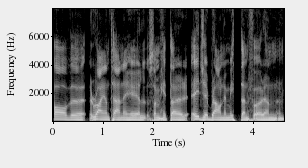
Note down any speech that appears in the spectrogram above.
av eh, Ryan Tannehill som hittar A.J. Brown i mitten för en,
